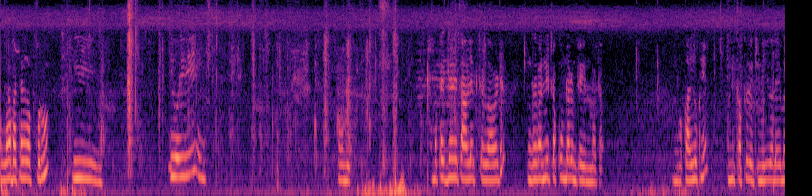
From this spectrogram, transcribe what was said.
అలా బట్టలు కప్పురు. ఈ ఇవి. అవును. మా పెద్ద చాలా ఎక్కుతాడు కాబట్టి ఇంకా ఇవన్నీ ఇట్లా కుండలు ఉంటాయి అన్నమాట. ఇంకో కళ్ళుకి అన్ని కప్పులు పెట్టిండు. ఇవాళ ఏమి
